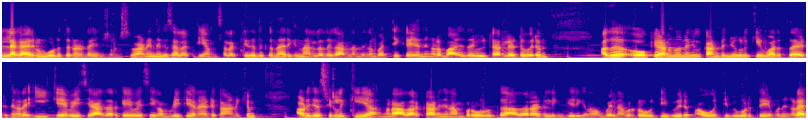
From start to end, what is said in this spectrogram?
എല്ലാ കാര്യങ്ങളും കൊടുത്തിട്ടുണ്ട്. ഇൻഷുറൻസ് വേണമെങ്കിൽ നിങ്ങൾക്ക് സെലക്ട് ചെയ്യാം. സെലക്ട് ചെയ്ത് എടുക്കുന്നതായിരിക്കും നല്ലത്. കാരണം എന്തെങ്കിലും പറ്റിക്കഴിഞ്ഞാൽ നിങ്ങളുടെ ബാധ്യത വീട്ടുകാരിലോട്ട് വരും. അത് ഓക്കെ ആണെന്നുണ്ടെങ്കിൽ കണ്ടിന്യൂ ക്ലിക്ക് ചെയ്യുമ്പോൾ അടുത്തതായിട്ട് നിങ്ങളുടെ E K Y C Aadhaar K Y C complete ചെയ്യാനായിട്ട് കാണിക്കും. അവിടെ ജസ്റ്റ് ക്ലിക്ക് ചെയ്യുക. നിങ്ങളുടെ ആധാർ കാർഡിന് നമ്പർ കൊടുക്കുക. ആധാറായിട്ട് ലിങ്ക് ചെയ്തിരിക്കുന്ന മൊബൈൽ നമ്പറിന്റെ ഒ ടി പി വരും. ആ ഒ ടി പി കൊടുത്തു കഴിയുമ്പോൾ നിങ്ങളുടെ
